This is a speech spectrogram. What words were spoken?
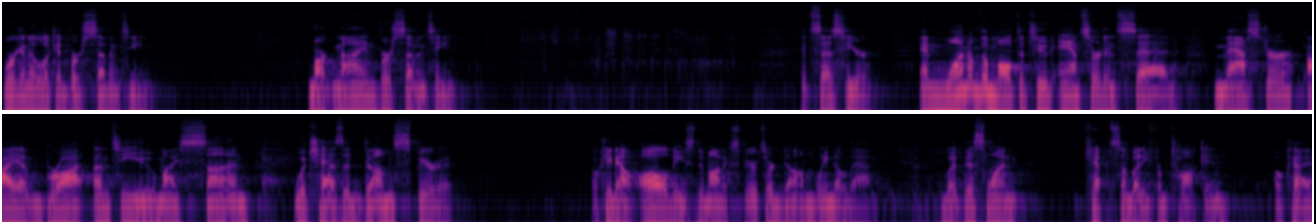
We're going to look at verse 17. Mark 9, verse 17. It says here, and one of the multitude answered and said, Master, I have brought unto you my son, which has a dumb spirit. Okay, now all these demonic spirits are dumb. We know that. But this one kept somebody from talking, okay?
